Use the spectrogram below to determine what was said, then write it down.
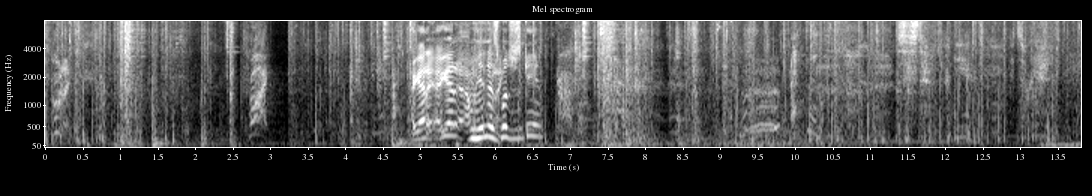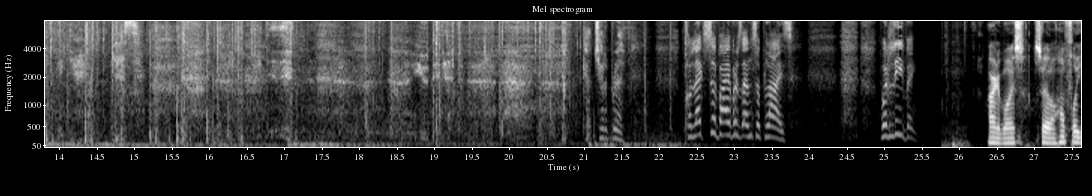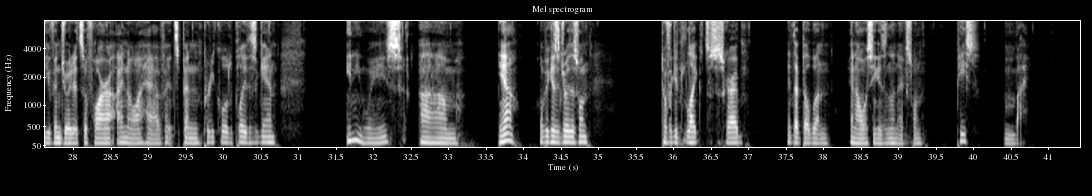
Try! I got it. I got it. I'm hitting as much as I can. Sister. Dear, it's okay. Yes. You did it. Catch your breath. Collect survivors and supplies. We're leaving. Alrighty, boys. So hopefully you've enjoyed it so far. I know I have. It's been pretty cool to play this again. Anyways, um, yeah. Hope you guys enjoyed this one. Don't forget to like, to subscribe, hit that bell button, and I will see you guys in the next one. Peace. Bye.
